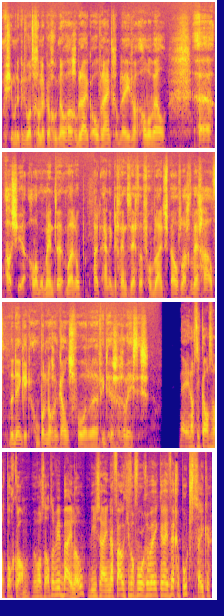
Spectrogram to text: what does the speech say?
misschien moet ik het woord gelukkig ook nog wel gebruiken, overeind gebleven. Alhoewel, uh, als je alle momenten waarop uiteindelijk de grensrechter voor buitenspelvlag weghaalt, dan denk ik amper nog een kans voor uh, Vitesse geweest is. Nee, en als die kans er dan toch kwam, dan was het altijd weer Bijlo. Die zijn ja. foutje van vorige week heeft weggepoetst. Zeker.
